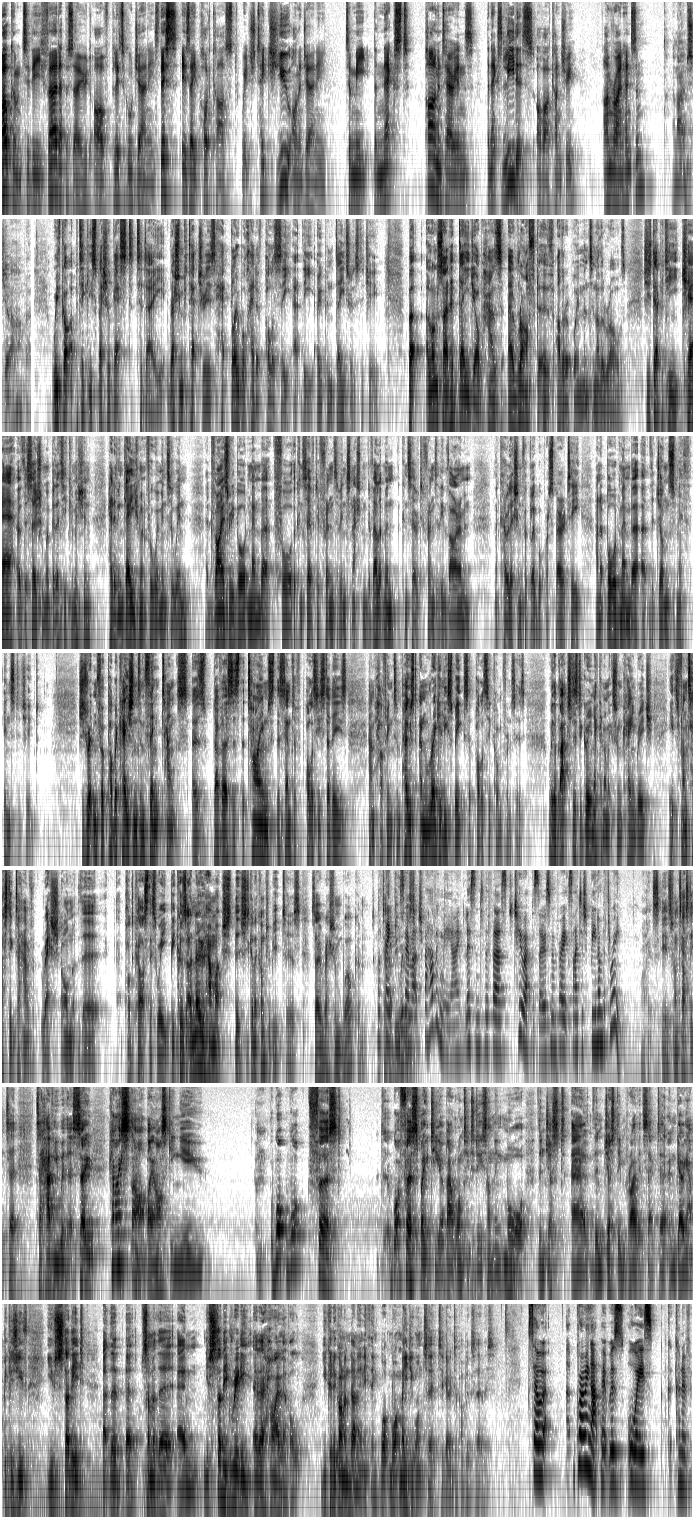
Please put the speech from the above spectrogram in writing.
Welcome to the third episode of Political Journeys. This is a podcast which takes you on a journey to meet the next parliamentarians, the next leaders of our country. I'm Ryan Henson. And I'm Stewart Harper. We've got a particularly special guest today. Resham Kotecha is he- Global Head of Policy at the Open Data Institute. But alongside her day job, has a raft of other appointments and other roles. She's Deputy Chair of the Social Mobility Commission, Head of Engagement for Women to Win, Advisory Board Member for the Conservative Friends of International Development, the Conservative Friends of the Environment, the Coalition for Global Prosperity, and a board member at the John Smith Institute. She's written for publications and think tanks as diverse as The Times, the Centre for Policy Studies, and Huffington Post, and regularly speaks at policy conferences. With a bachelor's degree in economics from Cambridge, it's fantastic to have Resh on the podcast this week because I know how much that she's going to contribute to us. So, Resham, welcome. It's well, thank you, you so us. much for having me. I listened to the first two episodes and I'm very excited to be number three. Well, it's, it's fantastic to, to have you with us. So, can I start by asking you what, what first what first spoke to you about wanting to do something more than just uh, than just in private sector and going out? Because you've you've studied at the at some of the um, you've studied really at a high level. You could have gone and done anything. What what made you want to, to go into public service? So uh, growing up it was always kind of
